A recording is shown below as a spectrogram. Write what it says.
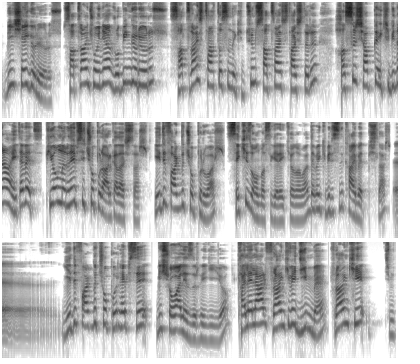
bir şey görüyoruz. Satranç oynayan Robin görüyoruz. Satranç tahtasındaki tüm satranç taşları Hasır Şapka ekibine ait. Evet. Piyonların hepsi chopper arkadaşlar. 7 farklı chopper var. 8 olması gerekiyor normal. Demek ki birisini kaybetmişler. Ee, 7 farklı chopper hepsi bir şövalye zırhı giyiyor. Kaleler Frankie ve Jimbe. Frankie Şimdi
